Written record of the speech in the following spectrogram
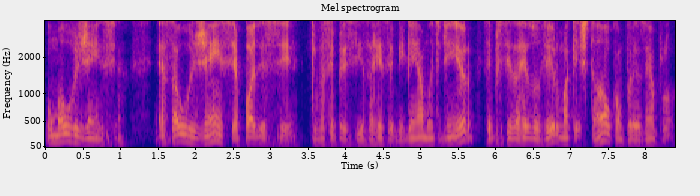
uma urgência. Essa urgência pode ser que você precisa receber, ganhar muito dinheiro, você precisa resolver uma questão, como por exemplo,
